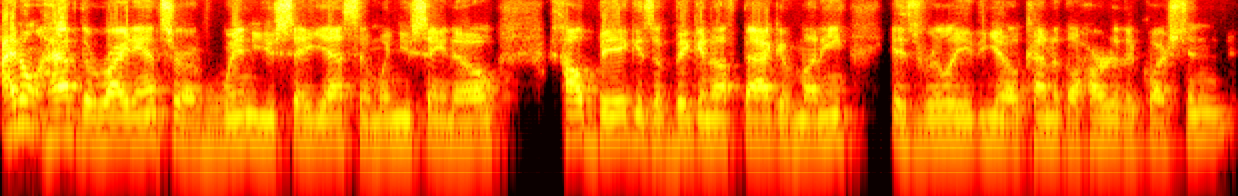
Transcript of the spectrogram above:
I don't have the right answer of when you say yes and when you say no. How big is a big enough bag of money is really, you know, kind of the heart of the question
